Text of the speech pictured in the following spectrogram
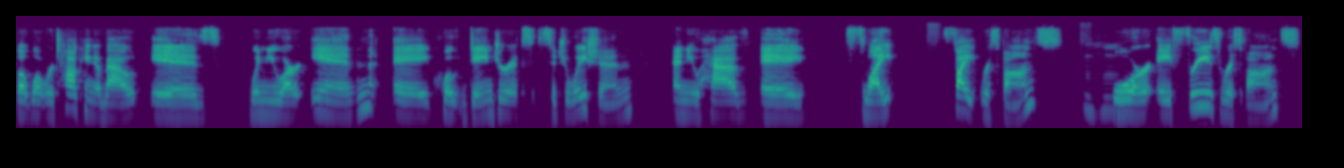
but what we're talking about is when you are in a quote dangerous situation and you have a flight fight response Mhm, or a freeze response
